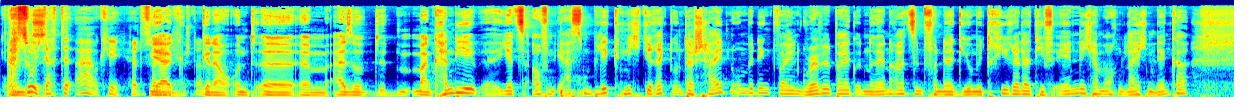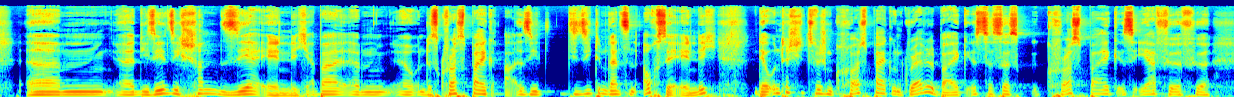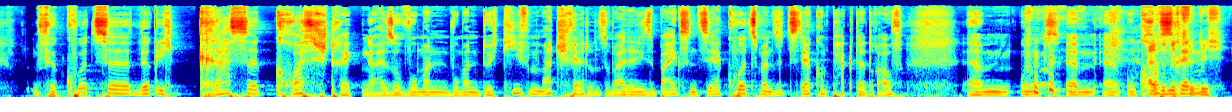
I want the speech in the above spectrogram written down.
Ach so, Und- ich dachte, ah, okay, ich hatte es Ja, nicht verstanden. genau. Und äh, ähm, also man kann die äh, jetzt auf den ersten Blick nicht direkt unterscheiden unbedingt, weil ein Gravelbike und ein Rennrad sind von der Geometrie relativ ähnlich, haben auch einen gleichen Lenker. Ähm, äh, die sehen sich schon sehr ähnlich, aber ähm, äh, und das Crossbike äh, sieht, die sieht im Ganzen auch sehr ähnlich. Der Unterschied zwischen Crossbike und Gravelbike ist, dass das Crossbike ist eher für für für kurze, wirklich krasse Crossstrecken, also wo man, wo man durch tiefen Matsch fährt und so weiter. Diese Bikes sind sehr kurz, man sitzt sehr kompakt da drauf. Ähm, und, ähm, äh, und Also Crossrennen, dich.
